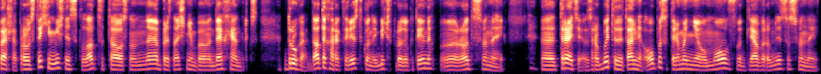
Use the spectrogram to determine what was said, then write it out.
Перше провести хімічний склад та основне призначення БНД Хендрікс. Друге дати характеристику найбільш продуктивних е, род свиней. Е, Третє зробити детальний опис отримання умов для виробництва свиней.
